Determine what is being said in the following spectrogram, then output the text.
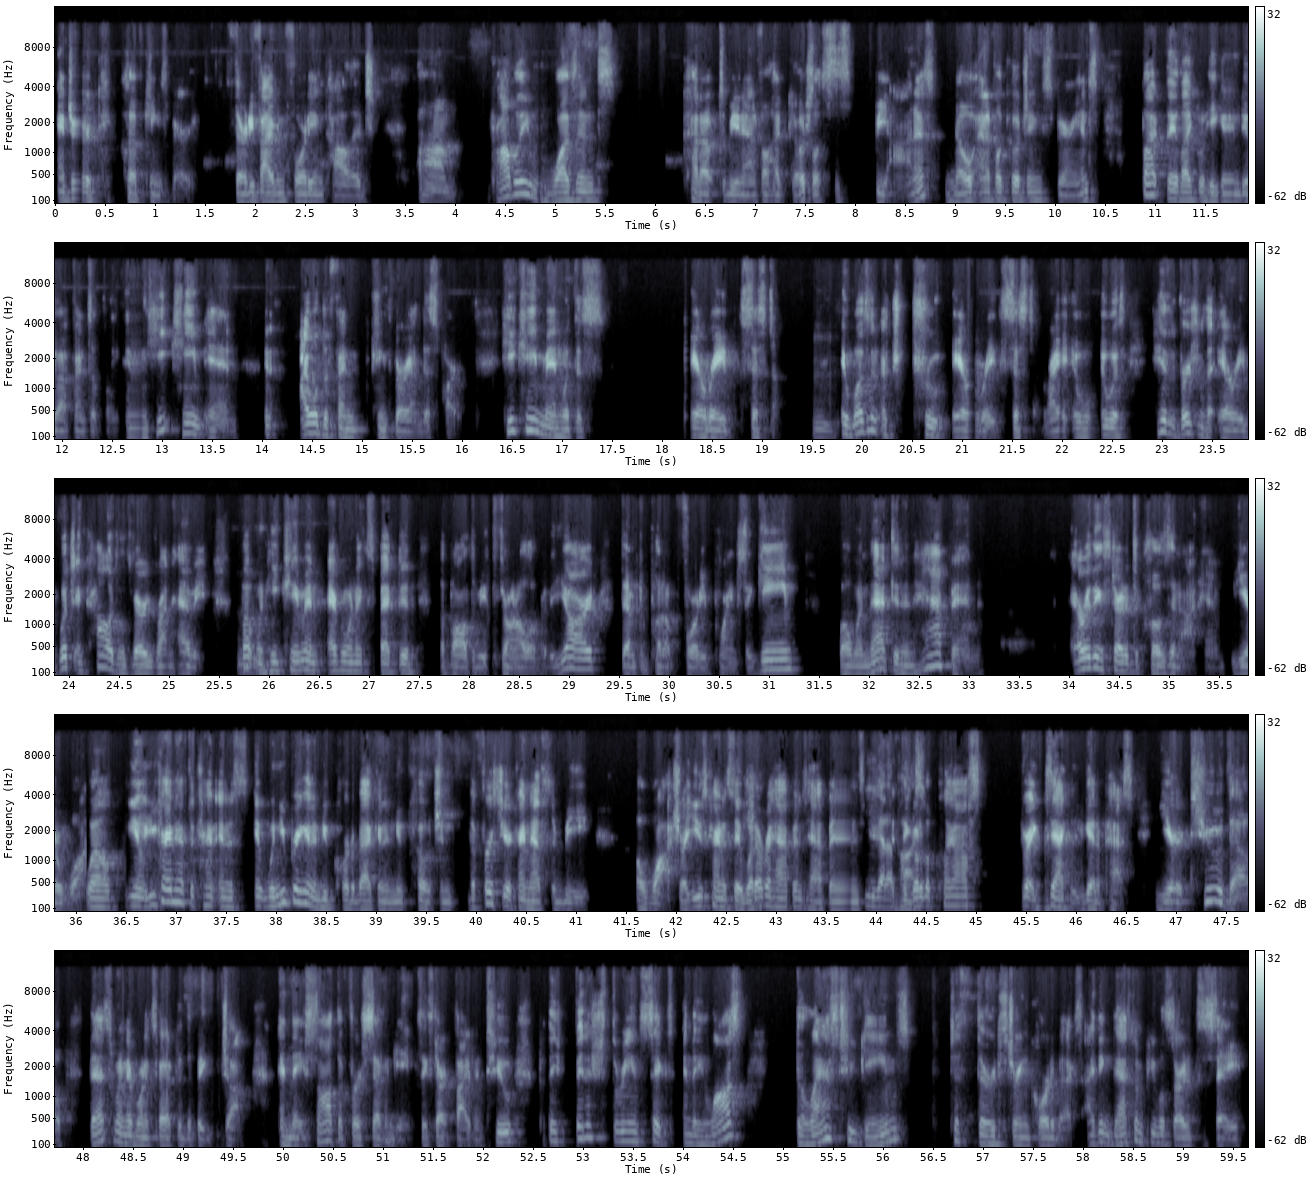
Enter Kliff Kingsbury, 35 and 40 in college. Um, probably wasn't cut out to be an NFL head coach. Let's just be honest. No NFL coaching experience, but they like what he can do offensively. And he came in and I will defend Kingsbury on this part. He came in with this air raid system. Mm. It wasn't a true air raid system, right? It, it, was his version of the air raid, which in college was very run heavy. But mm. when he came in, everyone expected the ball to be thrown all over the yard, them to put up 40 points a game. Well, when that didn't happen, everything started to close in on him year one. Well, you know, you kind of have to kind of, and when you bring in a new quarterback and a new coach, and the first year kind of has to be a wash, right? You just kind of say, whatever happens, happens. You got to go to the playoffs, right, exactly, you get a pass. Year two, though, that's when everyone expected the big jump. And they saw it the first seven games. They start five and two, but they finished three and six, and they lost the last two games to third string quarterbacks. I think that's when people started to say,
